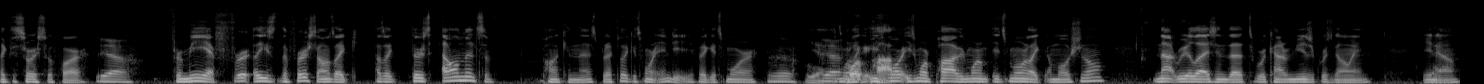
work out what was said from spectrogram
like the Story so far. yeah, For me, at first, at least the first time, I was like I was like, there's elements of punk in this, but I feel like it's more indie. I feel like it's more yeah, Yeah. yeah. It's more more like, he's pop. more he's more pop. He's more it's more like emotional, not realizing that's where kind of music was going. You know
